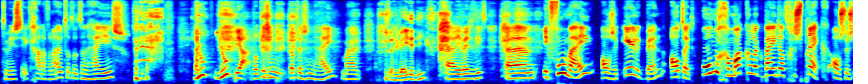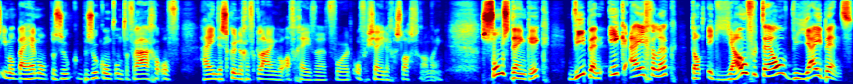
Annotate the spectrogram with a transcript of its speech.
Tenminste, ik ga ervan uit dat het een hij is. Joep, Joep, ja, dat is een, dat is een hij, maar Je weet het niet. eh, je weet het niet. Ehm, ik voel mij, als ik eerlijk ben, altijd ongemakkelijk bij dat gesprek. Als dus iemand bij hem op bezoek, bezoek komt om te vragen of hij een deskundige verklaring wil afgeven voor de officiële geslachtsverandering. Soms denk ik, wie ben ik eigenlijk dat ik jou vertel wie jij bent?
